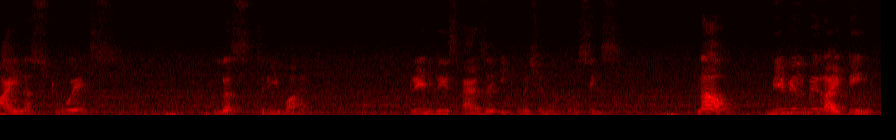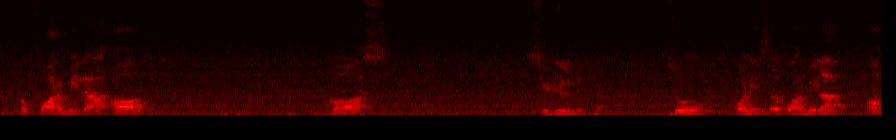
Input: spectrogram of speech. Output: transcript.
minus 2x plus 3y treat this as a equation number 6 now we will be writing a formula of Gauss Seidel method. So what is the formula of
